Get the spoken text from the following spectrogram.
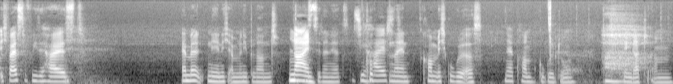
ich weiß doch, wie sie heißt. Emily, nee, nicht Emily Blunt. Nein. Wie heißt sie denn jetzt? Sie heißt- Nein, komm, ich google es. Ja, komm, google du. Ich bin gerade, ähm,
